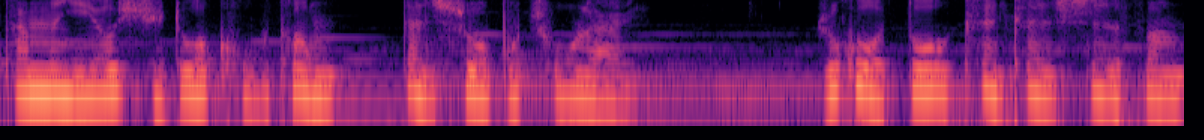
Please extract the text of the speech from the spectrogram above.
他们也有许多苦痛。但说不出来。如果多看看四方，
